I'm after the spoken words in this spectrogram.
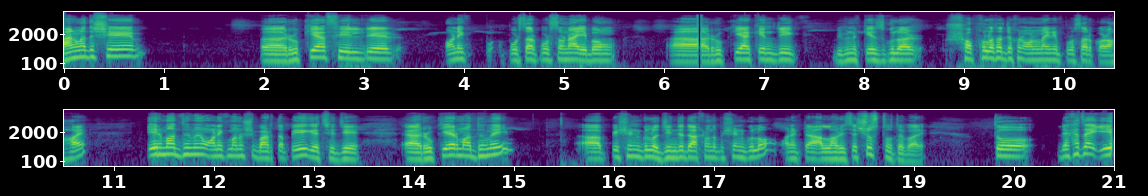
বাংলাদেশে রুকিয়া ফিল্ডের অনেক প্রচার প্রচারণা এবং রুকিয়া কেন্দ্রিক বিভিন্ন কেসগুলোর সফলতা যখন অনলাইনে প্রচার করা হয়, এর মাধ্যমে অনেক মানুষ বার্তা পেয়ে গেছে যে রুকিয়ার মাধ্যমেই পেশেন্টগুলো জিনজাদু আক্রান্ত পেশেন্টগুলো অনেকটা আল্লাহর ইচ্ছে সুস্থ হতে পারে। তো দেখা যায় এর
